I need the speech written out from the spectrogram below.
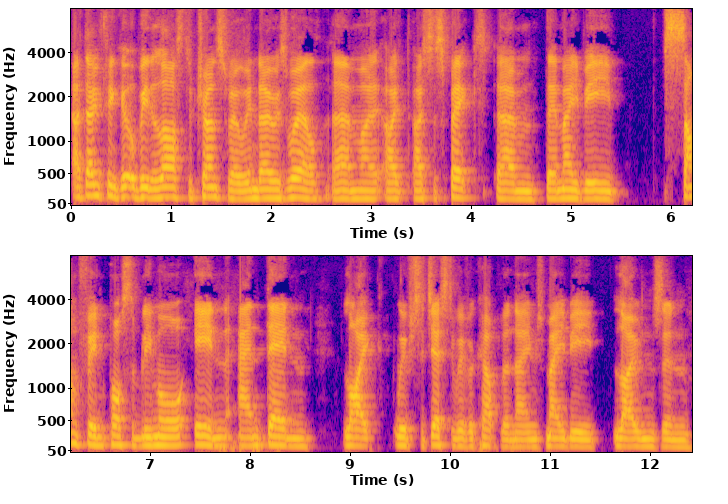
I don't think it will be the last of transfer window as well. Um, I, I, I suspect um, there may be something possibly more in, and then, like we've suggested with a couple of names, maybe loans and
